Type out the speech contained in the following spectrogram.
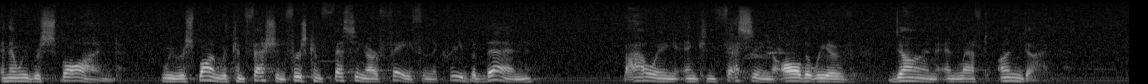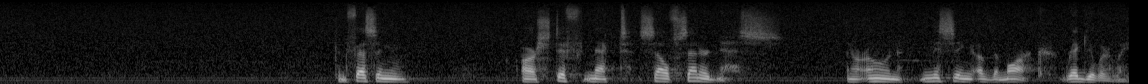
and then we respond. We respond with confession, first confessing our faith in the creed, but then bowing and confessing all that we have done and left undone. Confessing our stiff necked self centeredness and our own missing of the mark regularly.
